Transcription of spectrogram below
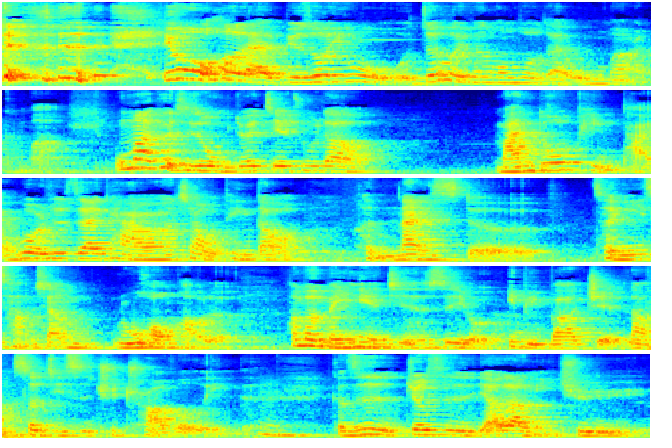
但是因为我后来，比如说，因为我我最后一份工作在 Umark 嘛，Umark 其实我们就会接触到。蛮多品牌，或者是在台湾，像我听到很 nice 的成衣厂，像如虹好了，他们每一年其实是有一笔 budget 让设计师去 traveling 的，嗯，可是就是要让你去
